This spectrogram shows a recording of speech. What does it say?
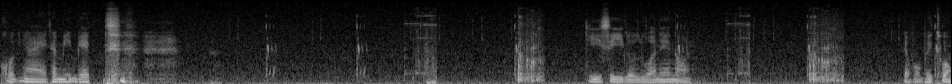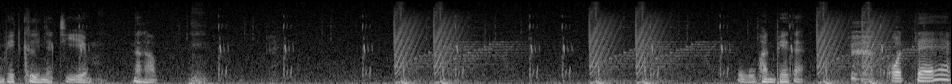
โคตรง่ายถ้ามีเบ็ด GC รัวๆแน่นอน เดี๋ยวผมไปทวงเพชรคืนจาก GM นะครับ อ้พันเพชรอะอดแดก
